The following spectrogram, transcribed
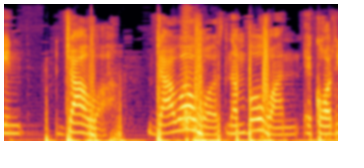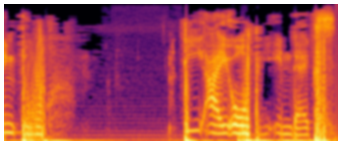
in Java Java was number one according to TIOBE index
